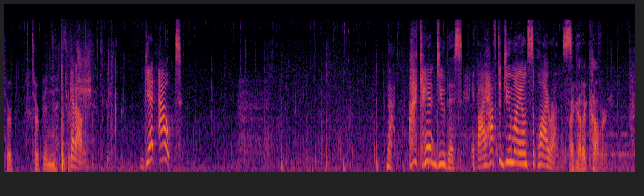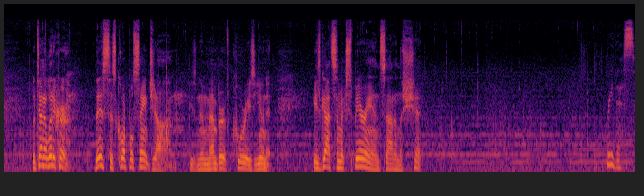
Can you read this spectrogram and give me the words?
terp... terpin... Ter Get out. Shit. Get out! Matt, I can't do this if I have to do my own supply runs. I got it covered. Lieutenant Whitaker, this is Corporal St. John. He's a new member of Kouri's unit. He's got some experience out in the shit. Read this.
